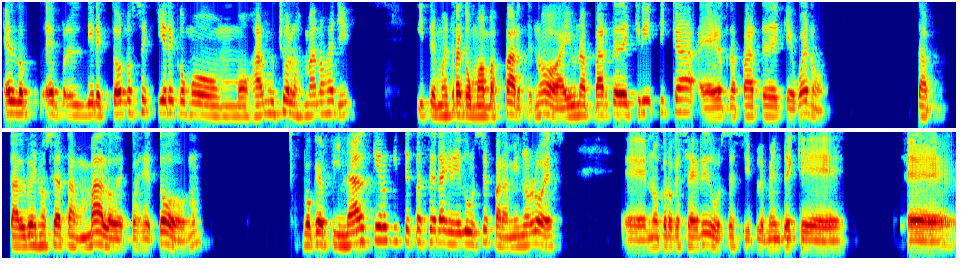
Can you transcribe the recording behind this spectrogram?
el, director no se quiere como mojar mucho las manos allí y te muestra como ambas partes, ¿no? Hay una parte de crítica y hay otra parte de que, bueno, tal vez no sea tan malo después de todo, ¿no? Porque al final quiero que intenta ser agridulce, para mí no lo es. Eh, no creo que sea agridulce, simplemente que eh,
